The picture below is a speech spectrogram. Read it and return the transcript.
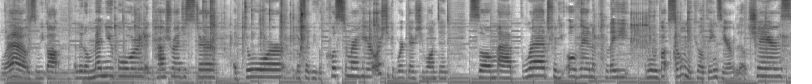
Wow, so we got a little menu board, a cash register, a door. Looks like we have a customer here, or she could work there if she wanted. Some uh, bread for the oven, a plate. I mean, we've got so many cool things here. Little chairs,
